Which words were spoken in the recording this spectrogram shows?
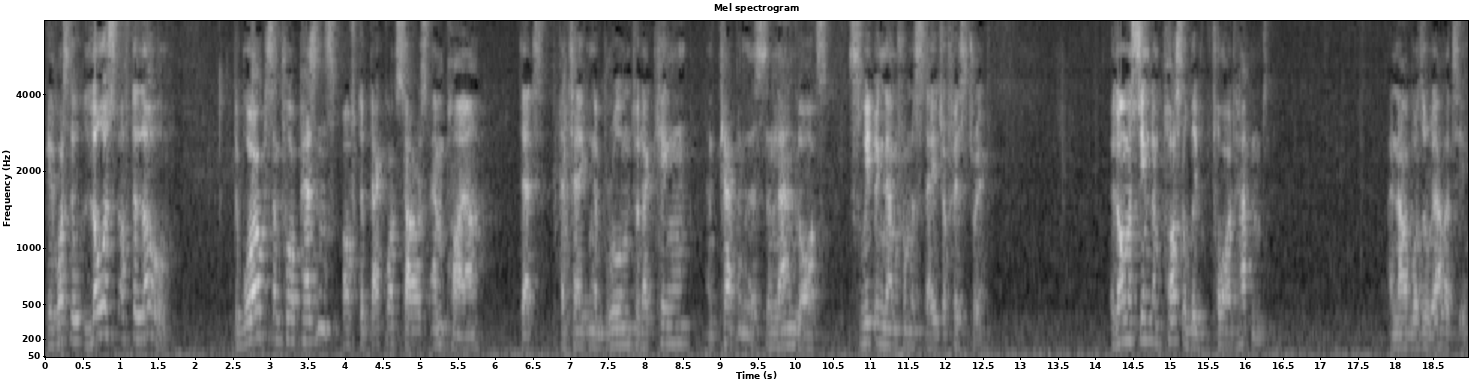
it was the lowest of the low. The workers and poor peasants of the backward Tsarist empire that had taken a broom to their king and capitalists and landlords, sweeping them from the stage of history. It almost seemed impossible before it happened. And now it was a reality.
